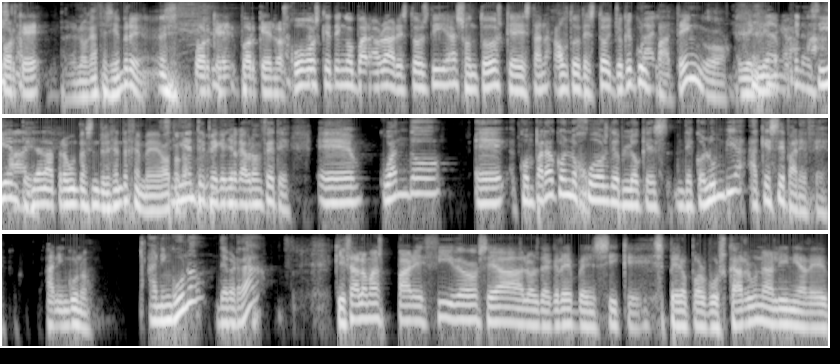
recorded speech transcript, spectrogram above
porque. Pero es lo que hace siempre. Porque, porque los juegos que tengo para hablar estos días son todos que están auto de stock. ¿Yo qué culpa tengo? bueno, siguiente. ya la pregunta es inteligente que me Siguiente pequeño cabroncete. Eh, ¿Cuándo eh, comparado con los juegos de bloques de Columbia, ¿a qué se parece? A ninguno. ¿A ninguno? ¿De verdad? Quizá lo más parecido sea a los de Greg que pero por buscar una línea de,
